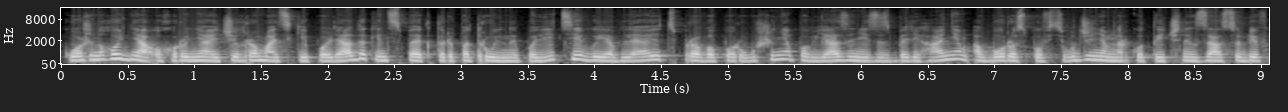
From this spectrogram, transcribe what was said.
Кожного дня, охороняючи громадський порядок, інспектори патрульної поліції виявляють правопорушення, пов'язані зі зберіганням або розповсюдженням наркотичних засобів.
